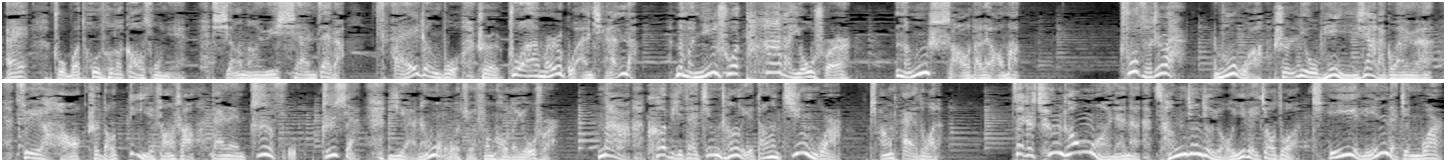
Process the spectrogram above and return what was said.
哎，主播偷偷的告诉你，相当于现在的财政部，是专门管钱的。那么您说他的油水能少得了吗？除此之外，如果是六品以下的官员，最好是到地方上担任知府、知县，也能获取丰厚的油水。那可比在京城里当京官强太多了。在这清朝末年呢，曾经就有一位叫做麒麟的京官，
